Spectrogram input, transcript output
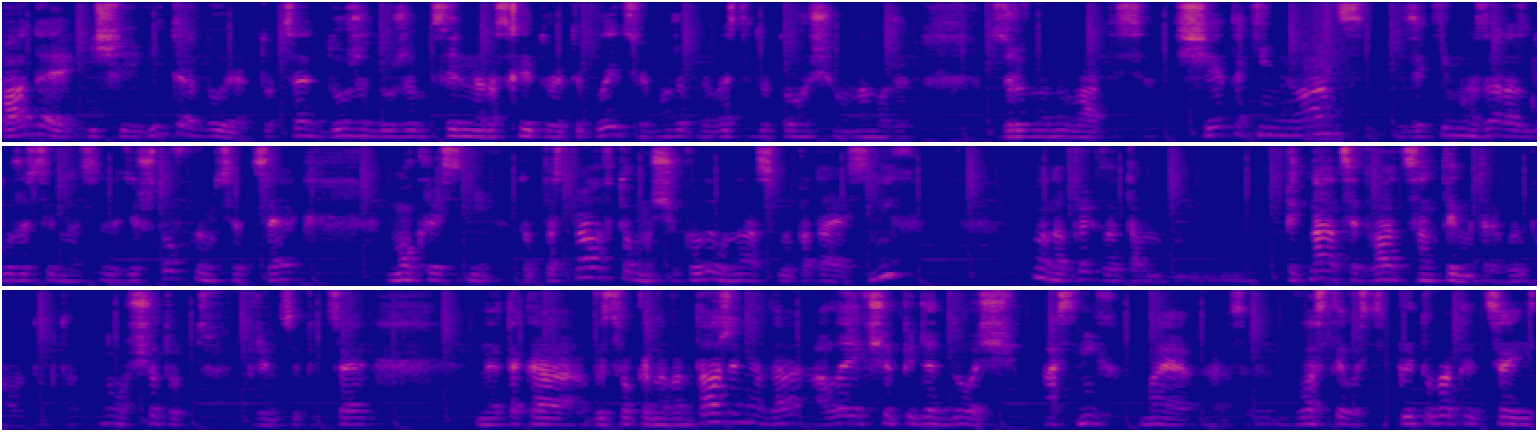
падає і ще й вітер дує, то це дуже дуже сильно розхитує теплицю і може привести до того, що вона може зруйнуватися. Ще такий нюанс, з яким ми зараз дуже сильно зіштовхуємося, це мокрий сніг. Тобто справа в тому, що коли у нас випадає сніг, ну, наприклад, там 15-20 сантиметрів випало. Тобто, ну що тут, в принципі, це не така високе навантаження, да? але якщо піде дощ, а сніг має е, властивості впитувати цей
